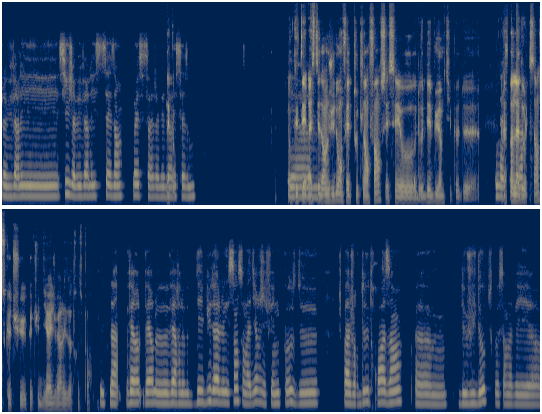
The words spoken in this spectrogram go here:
J'avais vers les... Si, j'avais vers les 16 ans. Ouais, c'est ça, j'avais vers les 16 ans. Donc, tu étais resté dans le judo en fait toute l'enfance et c'est au, au, début un petit peu de, à la fin de l'adolescence que tu, que tu te diriges vers les autres sports. Vers, vers, le, vers le début de l'adolescence, on va dire, j'ai fait une pause de, je sais pas, genre 2-3 ans euh, de judo, parce que ça m'avait, euh,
